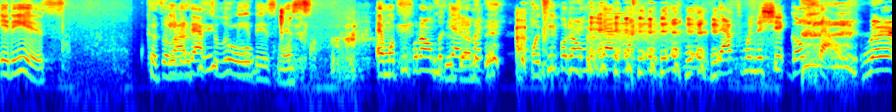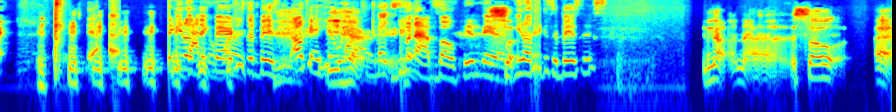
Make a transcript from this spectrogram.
It is. Because a It lot is of absolutely a business. And when people don't look Good at it like Jonathan. when people don't look at it like a business, that's when the shit goes south. Mar- you don't think marriage work. is a business? Okay, here we are. You and I both been married. So- you don't think it's a business? No, no. So, uh,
